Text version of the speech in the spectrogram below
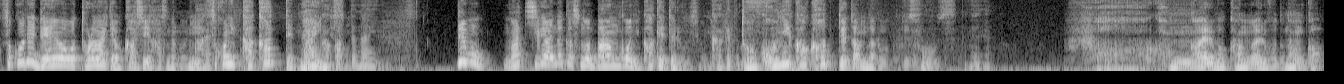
そこで電話を取らなきゃおかしいはずなのに、はい。そこにかかってないんかですよかってないんでも間違いなくその番号にかけてるんですよね。かけてどこにかかってたんだろうって。そうですね。考えれば考えるほどなんか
